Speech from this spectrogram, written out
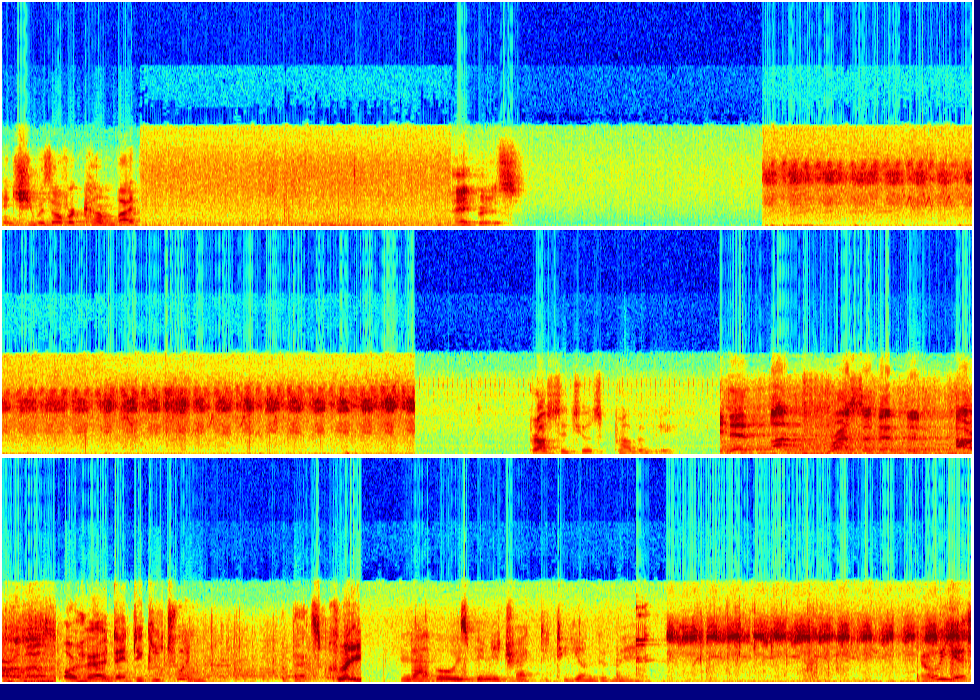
and she was overcome by... Papers. Prostitutes, probably. In an unprecedented parallel. Or her identical twin. But that's crazy. And I've always been attracted to younger men. Oh, yes.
